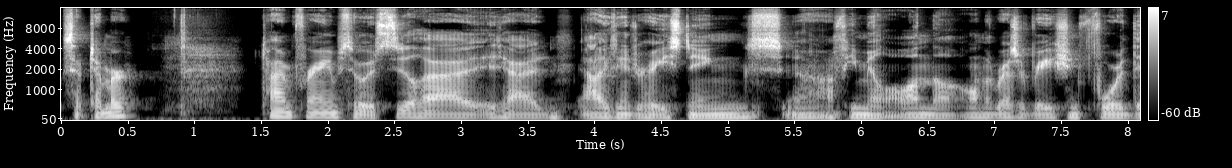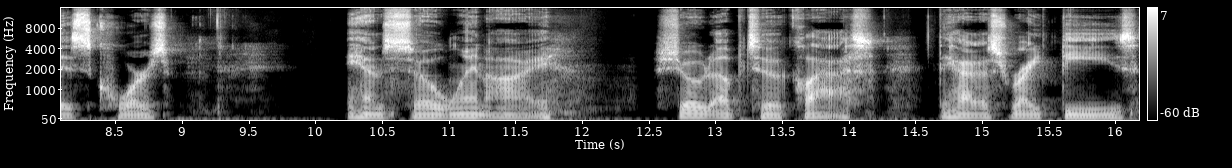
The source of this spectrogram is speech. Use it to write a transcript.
September time frame. So it still had it had Alexandra Hastings, uh, female, on the on the reservation for this course. And so when I showed up to class, they had us write these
